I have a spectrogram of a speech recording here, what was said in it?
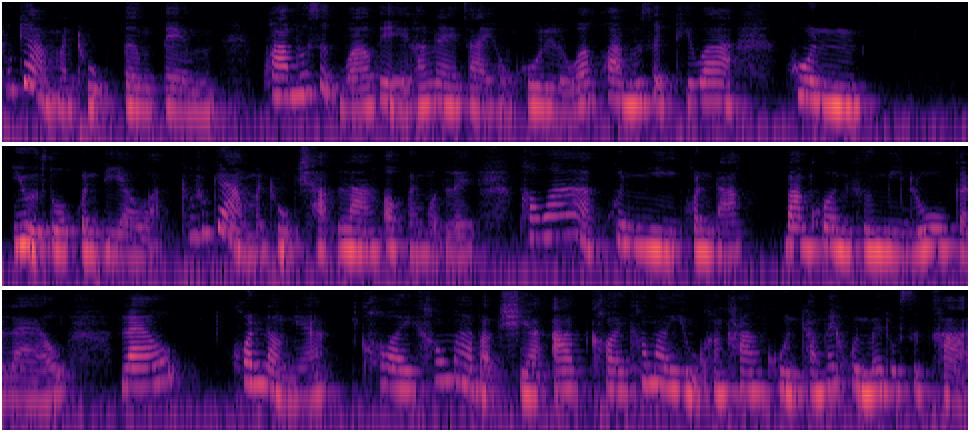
ทุกอย่างมันถูกเติมเต็ม ความรู้สึกว้าเหวข้างในใจของคุณ หรือว่าความรู้สึกที่ว่าคุณ อยู่ตัวคนเดียวอะทุกๆอย่างมันถูกชักล้างออกไปหมดเลย เพราะว่าคุณมีคนรักบางคนคือมีลูกกันแล้ว แล้วคนเหล่านี้คอยเข้ามาแบบเชียร์อัพคอยเข้ามาอยู่ข้างๆ คุณทำให้คุณไม่รู้สึกขาด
